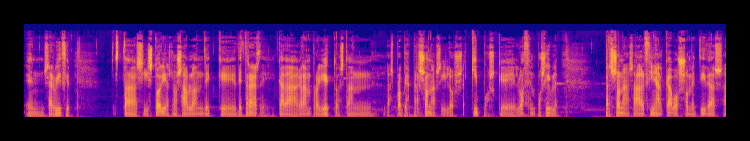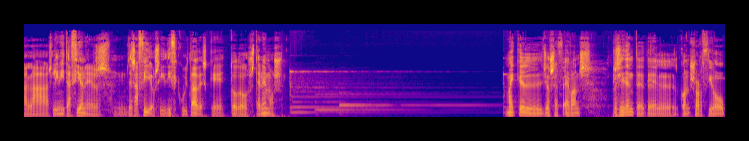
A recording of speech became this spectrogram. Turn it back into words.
en servicio. Estas historias nos hablan de que detrás de cada gran proyecto están las propias personas y los equipos que lo hacen posible personas al fin y al cabo sometidas a las limitaciones, desafíos y dificultades que todos tenemos. Michael Joseph Evans, presidente del consorcio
